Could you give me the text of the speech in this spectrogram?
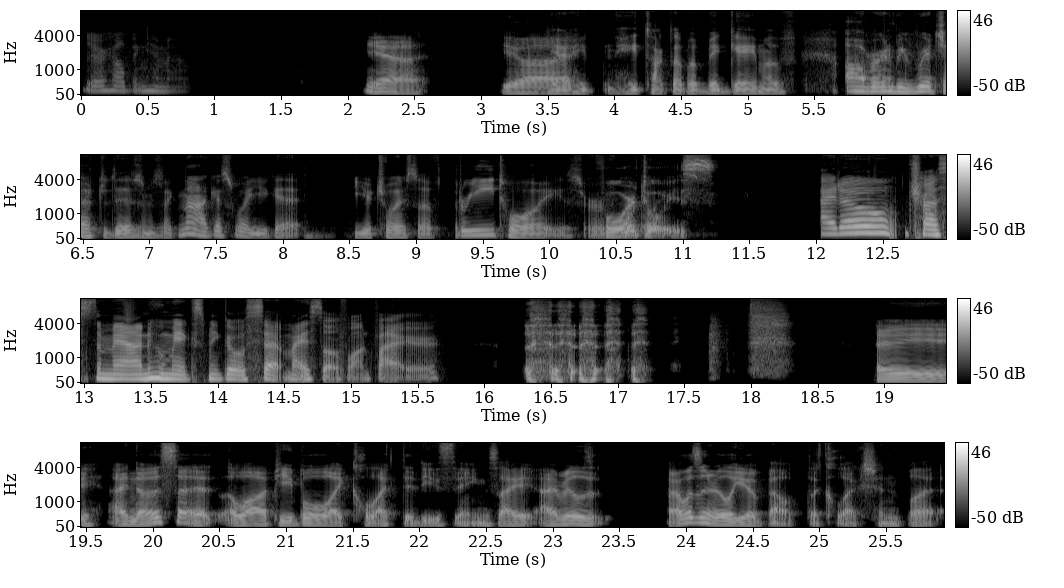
You're helping him out. Yeah. You, uh, yeah, he he talked up a big game of, oh, we're gonna be rich after this, and it's like, nah, guess what? You get your choice of three toys or four toys. I don't trust the man who makes me go set myself on fire. I I noticed that a lot of people like collected these things. I I really I wasn't really about the collection, but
